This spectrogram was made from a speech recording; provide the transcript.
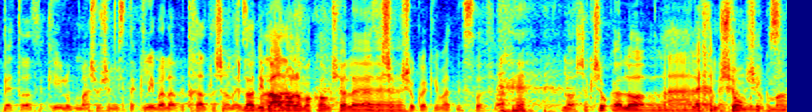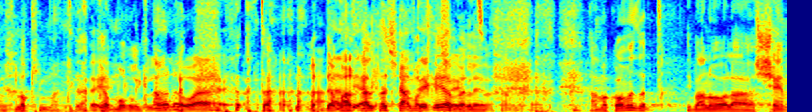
פטרה זה כאילו משהו שמסתכלים עליו, התחלת שם איזה לא, דיברנו מהלך, על המקום של... ואז אה, השקשוקה כמעט נשרפה. לא, שקשוקה לא, אבל אה, הלחם לחם שום נגמר. לא כמעט. גמור לא, לגמרי. לא, וואי. אתה לא יודע מה אכלת שם, אחי, אבל... מיכאל. המקום הזה, דיברנו על השם,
